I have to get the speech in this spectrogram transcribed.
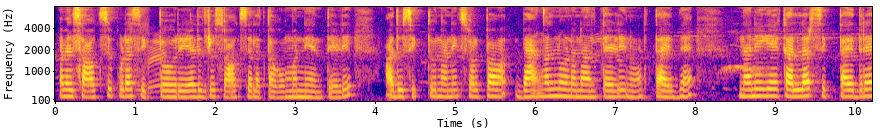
ಆಮೇಲೆ ಸಾಕ್ಸು ಕೂಡ ಸಿಕ್ತು. ಅವ್ರು ಹೇಳಿದ್ರು, ಸಾಕ್ಸ್ ಎಲ್ಲ ತೊಗೊಂಬನ್ನಿ ಅಂತೇಳಿ. ಅದು ಸಿಕ್ತು. ನನಗೆ ಸ್ವಲ್ಪ ಬ್ಯಾಂಗಲ್ ನೋಡೋಣ ಅಂತೇಳಿ ನೋಡ್ತಾ ಇದ್ದೆ. ನನಗೆ ಕಲ್ಲರ್ ಸಿಗ್ತಾಯಿದ್ರೆ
